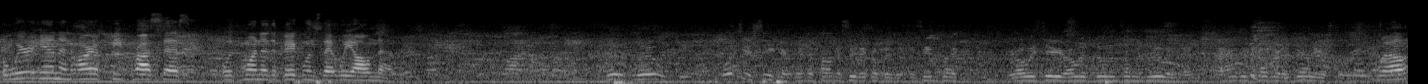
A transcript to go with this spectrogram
But we're in an RFP process with one of the big ones that we all know. Lou, what's your secret in the pharmaceutical business? It seems like you're always here, you're always building something new, and, I haven't covered a failure story. Well,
